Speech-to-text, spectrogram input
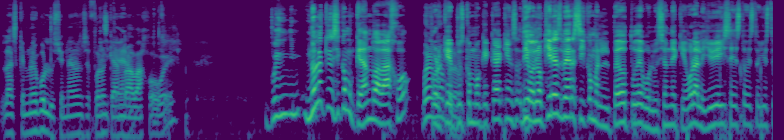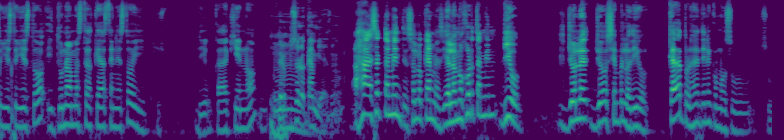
las que no evolucionaron se fueron se quedando quedaron. abajo, güey. Pues ni- no lo quiero decir como quedando abajo. Bueno, no, porque pero- pues como que cada quien... Digo, lo quieres ver sí como en el pedo tú de evolución de que, órale, yo ya hice esto, esto y esto y esto y esto. Y tú nada más te quedaste en esto y pues, digo, cada quien, ¿no? Pero pues Mm. solo cambias, ¿no? Ajá, exactamente, solo cambias. Y a lo mejor también, digo, yo, le, yo siempre lo digo, cada persona tiene como su, su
